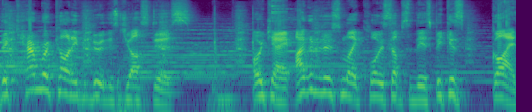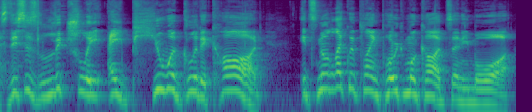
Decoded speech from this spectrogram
The camera can't even do this justice. Okay, I gotta do some like close-ups of this because, guys, this is literally a pure glitter card. It's not like we're playing Pokemon cards anymore.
